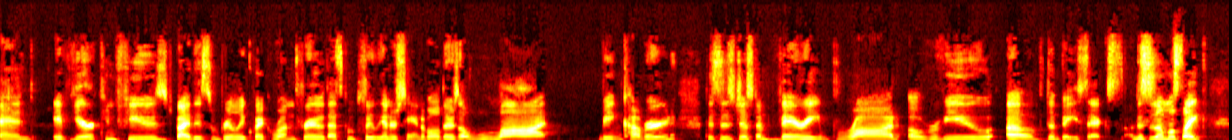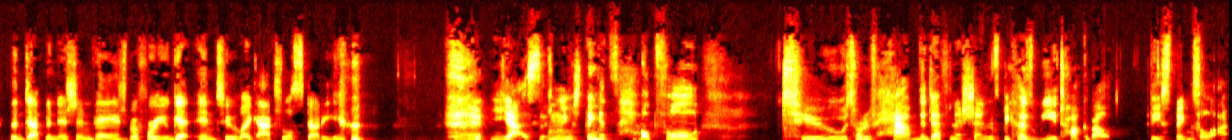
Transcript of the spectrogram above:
And if you're confused by this really quick run through that's completely understandable. There's a lot being covered. This is just a very broad overview of the basics. This is almost like the definition page before you get into like actual study. Yes and just think it's helpful to sort of have the definitions because we talk about these things a lot.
